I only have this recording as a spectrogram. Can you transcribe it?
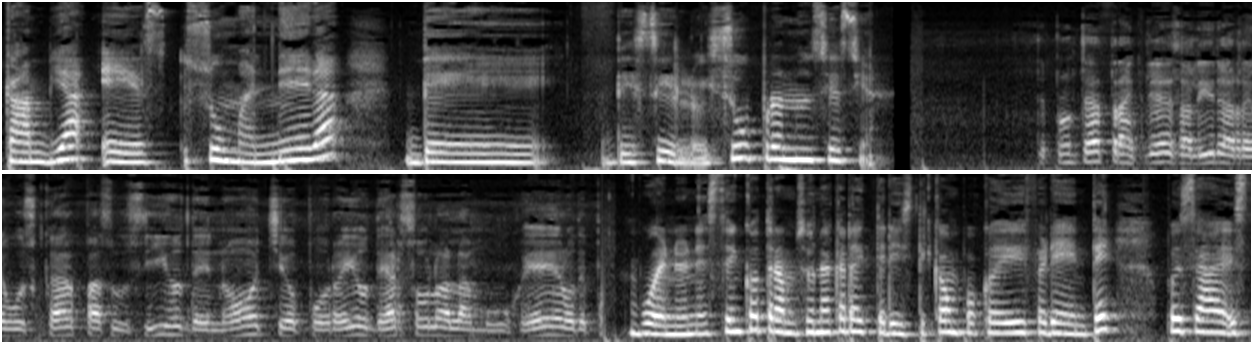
cambia es su manera de decirlo y su pronunciación. Bueno, en este encontramos una característica un poco diferente, pues ah, es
